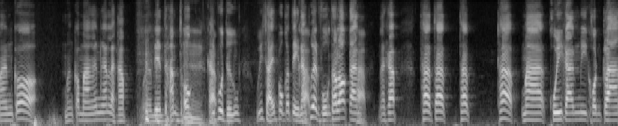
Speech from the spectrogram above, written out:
มันก็มันก็มางั้นๆแหละครับเรียนตามตรงอืมครับที่พูดถึงวิสัยปกติครันะบเพื่อนฝูงทะเลาะกันครับนะครับ ถ้าถ้าถ้าถ้ามาคุยกันมีคนกลาง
